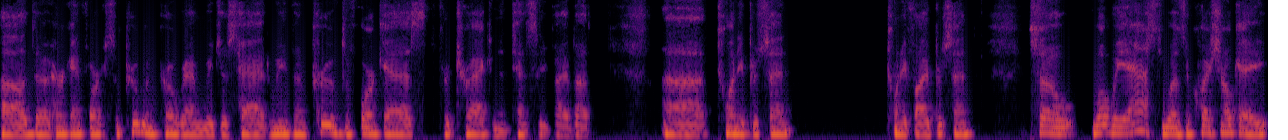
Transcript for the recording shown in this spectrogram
uh, the Hurricane Forecast Improvement Program we just had, we've improved the forecast for track and intensity by about uh, 20%, 25%. So what we asked was a question, okay,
